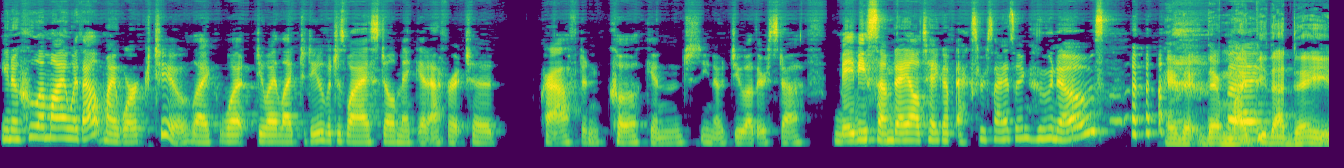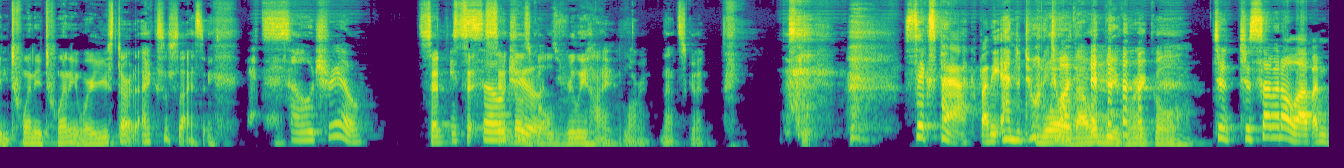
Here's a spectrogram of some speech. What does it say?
you know, who am I without my work too? Like, what do I like to do? Which is why I still make an effort to craft and cook and, you know, do other stuff. Maybe someday I'll take up exercising. Who knows? Hey, there, there but, might be that day in 2020 where you start exercising. It's so true. Set, it's set, so set true. those goals really high, Lauren. That's good. Six pack by the end of 2020. Whoa, that would be a great goal. to, to sum it all up, I'm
